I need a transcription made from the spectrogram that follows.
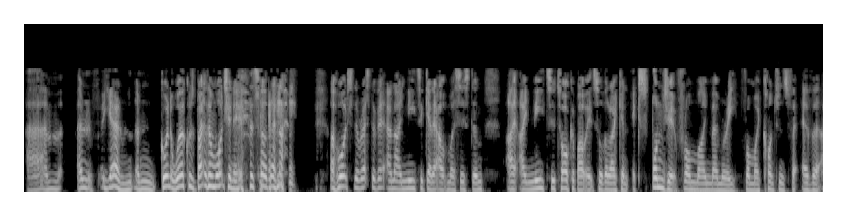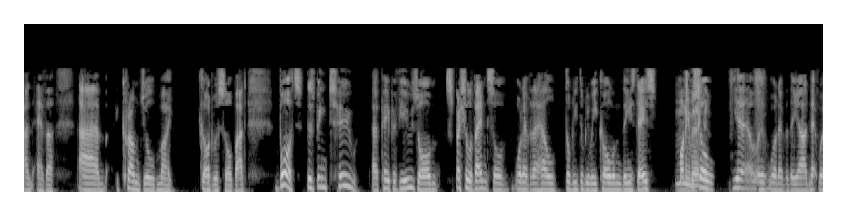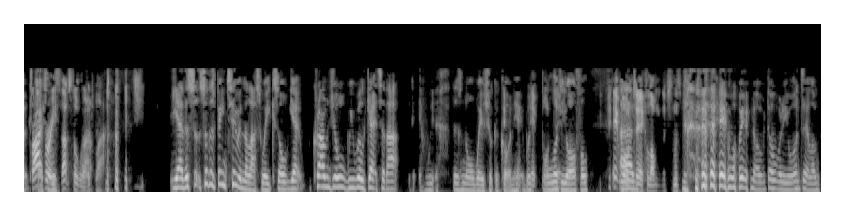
Um, and yeah, and, and going to work was better than watching it. so then I, I watched the rest of it, and I need to get it out of my system. I, I need to talk about it so that I can expunge it from my memory, from my conscience forever and ever. Um, Crown Jewel, my God, was so bad. But there's been two uh, pay-per-views or special events or whatever the hell WWE call them these days. Money making. So yeah, whatever the are, network Bribery, that's the word. blah. yeah, there's, so there's been two in the last week. So yeah, Crown Jewel, we will get to that. We, there's no way of sugarcoating it. It was It bloody take awful. It won't Um, take long, listeners. it won't- no, don't worry, it won't take long.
